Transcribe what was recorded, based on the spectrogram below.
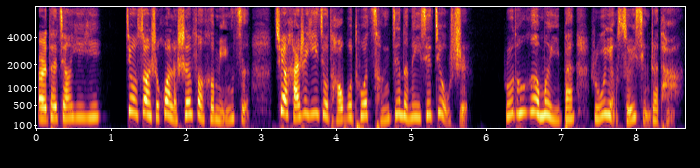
而她江依依就算是换了身份和名字，却还是依旧逃不脱曾经的那些旧事，如同噩梦一般如影随形着他。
